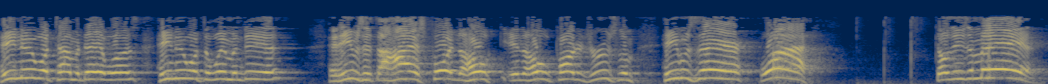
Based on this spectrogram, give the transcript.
He knew what time of day it was. He knew what the women did. And he was at the highest point in the whole, in the whole part of Jerusalem. He was there. Why? Because he's a man.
